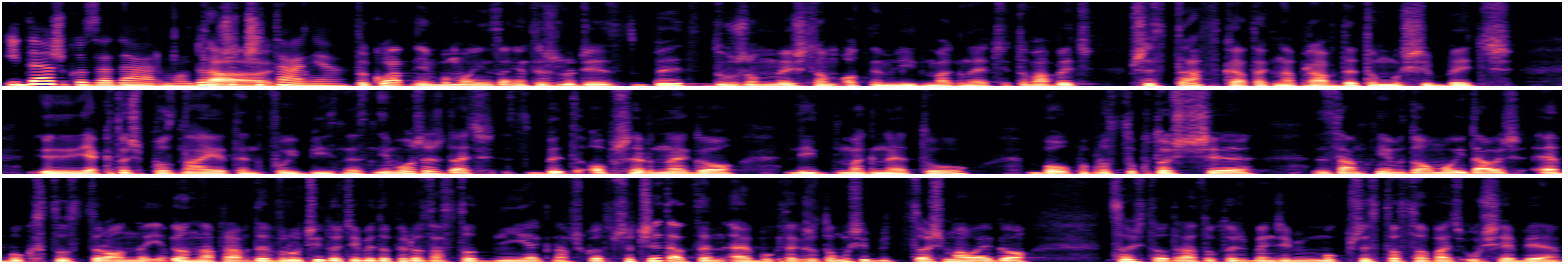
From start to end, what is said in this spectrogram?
i dasz go za darmo do Tak. przeczytania. Dokładnie, bo moim zdaniem też ludzie zbyt dużo myślą o tym lead magnecie. To ma być przystawka tak naprawdę, to musi być, jak ktoś poznaje ten twój biznes. Nie możesz dać zbyt obszernego lead magnetu, bo po prostu ktoś się zamknie w domu i dałeś e-book 100 strony i on naprawdę wróci do ciebie dopiero za 100 dni, jak na przykład przeczyta ten e-book. Także to musi być coś małego, coś, co od razu ktoś będzie mógł przystosować u siebie.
